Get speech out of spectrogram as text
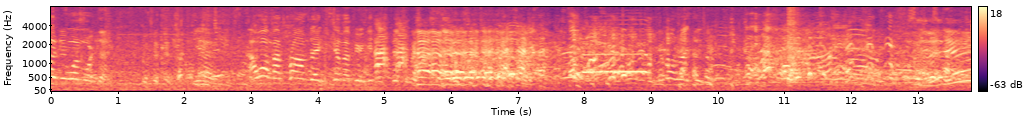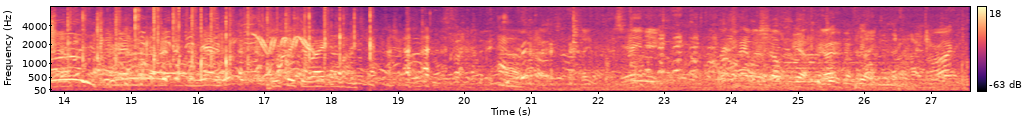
Want to do one more thing. You know, I want my prom date to come up here and get this picture with you. Come on right through here. Stevie, we're gonna have a together, okay? All right?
